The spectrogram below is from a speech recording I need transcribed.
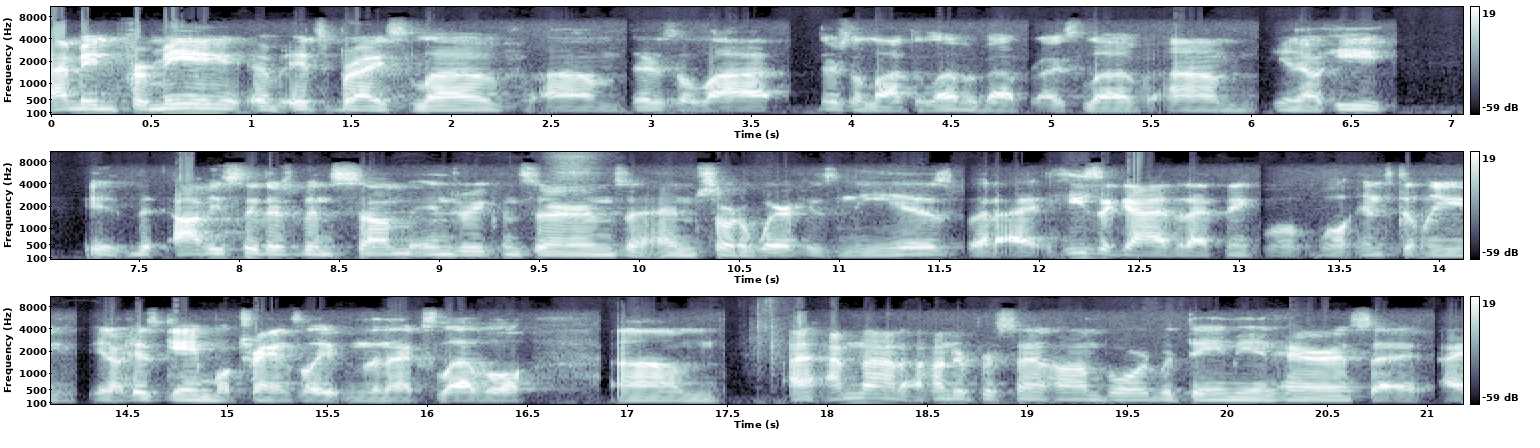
i mean, for me, it's Bryce Love. Um, there's a lot. There's a lot to love about Bryce Love. Um, you know, he it, obviously there's been some injury concerns and sort of where his knee is, but I, he's a guy that I think will, will instantly, you know, his game will translate in the next level. Um, I, am not 100% on board with Damien Harris. I, I,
